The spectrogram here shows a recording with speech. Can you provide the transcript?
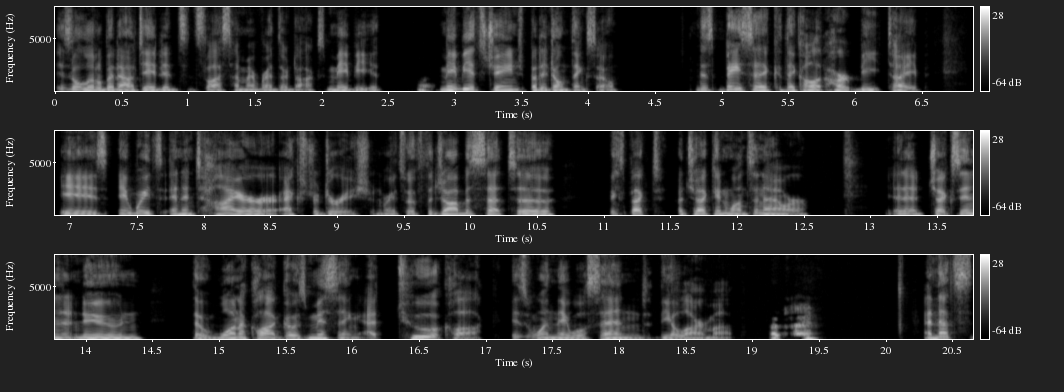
is a little bit outdated since the last time I read their docs. Maybe it, maybe it's changed, but I don't think so. This basic, they call it heartbeat type, is it waits an entire extra duration, right? So if the job is set to expect a check in once an hour, and it checks in at noon, the one o'clock goes missing. At two o'clock is when they will send the alarm up. Okay. And that's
